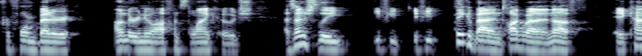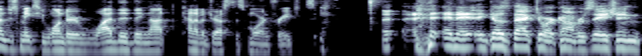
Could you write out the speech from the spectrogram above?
perform better under a new offensive line coach. Essentially, if you if you think about it and talk about it enough, it kind of just makes you wonder why did they not kind of address this more in free agency. and it, goes back to our conversation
